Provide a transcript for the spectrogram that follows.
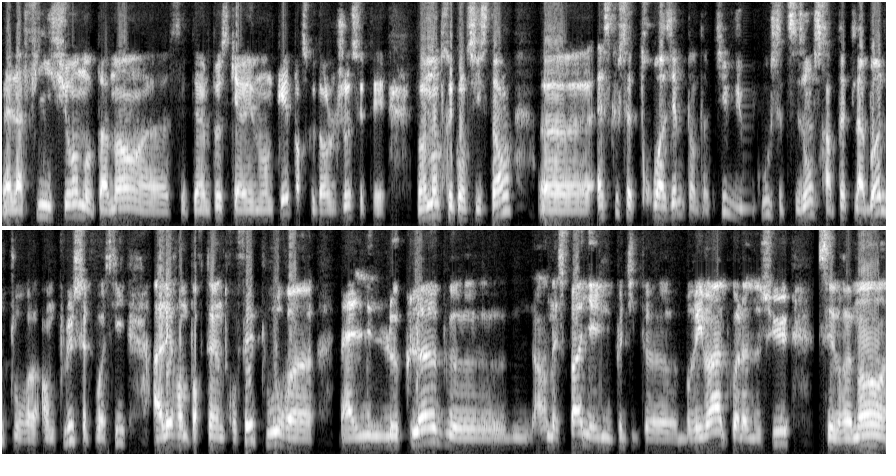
ben, la finition, notamment, euh, c'était un peu ce qui avait manqué parce que dans le jeu, c'était vraiment très consistant. Euh, Est-ce que cette troisième tentative, du coup, cette saison sera peut-être la bonne pour, en plus, cette fois-ci, aller remporter un trophée pour euh, ben, le club euh, en Espagne. Il y a une petite euh, brimade quoi là-dessus. C'est vraiment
